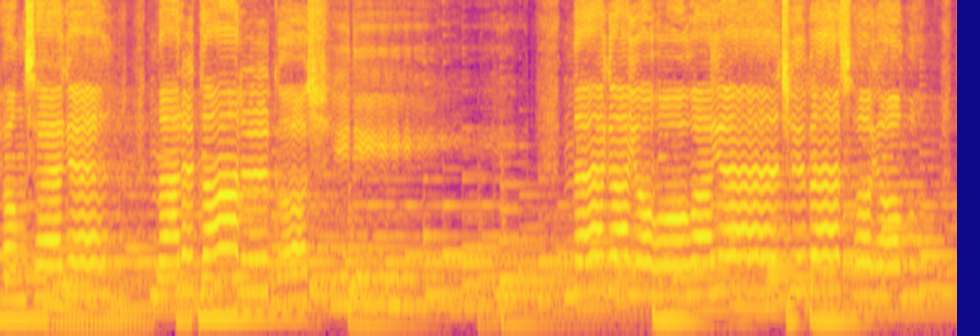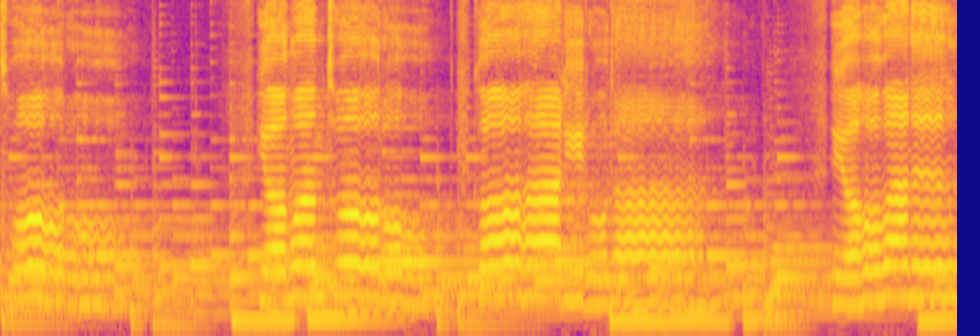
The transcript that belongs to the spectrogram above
평생에 나를 따를 것이니 내가 여호와의 집에서 영원토록 영원토록 거하리로다. 여호와는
